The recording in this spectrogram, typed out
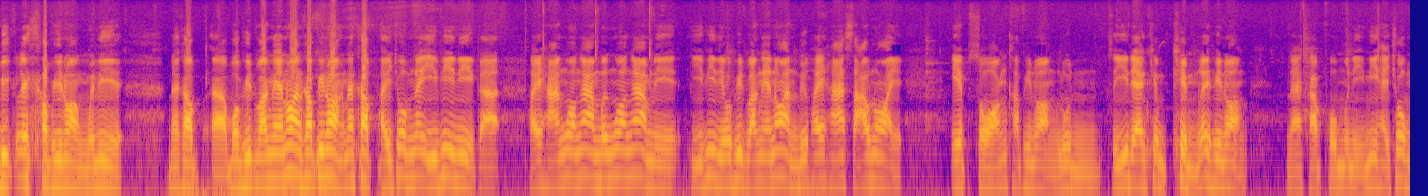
บิ๊กเลยครับพี่น้องวันนี้นะครับอ่าบ่ผิดหวังแน่นอนครับพี่น้องนะครับไผชมใน EP นี้กะไผหาง่วงงามเบิงง่วงงามนี่ EP นี้บ่ผิดหวังแน่นอน หรือไผหาสาวน้อย F2 ครับพี่น้องรุ่นสีแดงเข้มๆเลยพี่น้องนะครับผมวันนี้มีให้ชม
